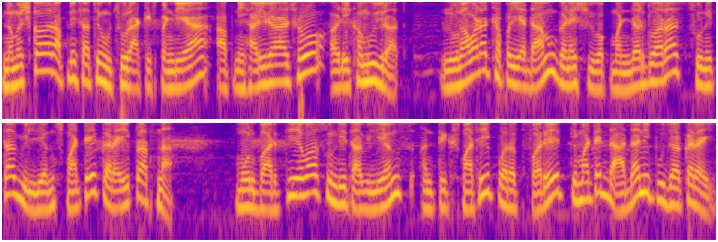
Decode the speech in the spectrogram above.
નમસ્કાર, આપની સાથે હું છું રાકેશ પંડ્યા. આપ નિહાળી રહ્યા છો અડીખમ ગુજરાત. લુણાવાડા છપૈયા ધામ ગણેશ યુવક મંડળ દ્વારા સુનિતા વિલિયમ્સ માટે કરાઈ પ્રાર્થના. મૂળ ભારતીય એવા સુનિતા વિલિયમ્સ અંતરિક્ષમાંથી પરત ફરે તે માટે દાદાની પૂજા કરાઈ.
